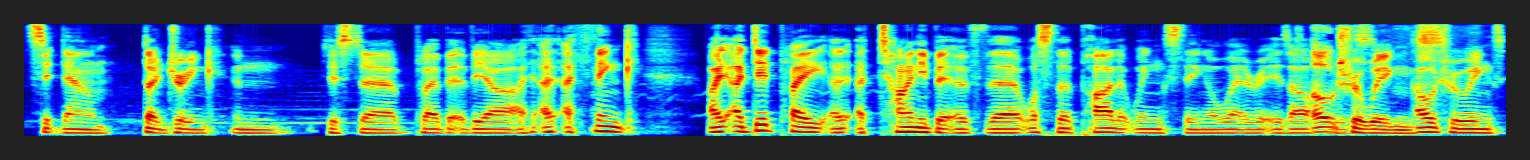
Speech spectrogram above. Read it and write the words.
sit down, don't drink, and just uh, play a bit of VR. I, I, I think I, I did play a, a tiny bit of the what's the Pilotwings thing or whatever it is. Afterwards. Ultrawings. Ultra Wings.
